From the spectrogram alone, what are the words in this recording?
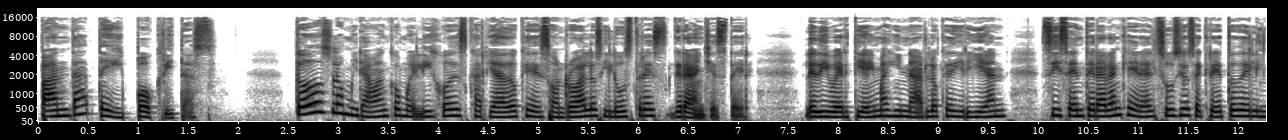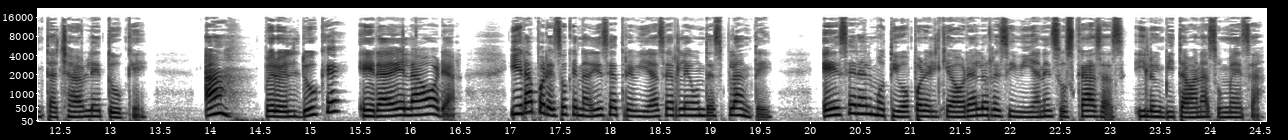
Panda de hipócritas. Todos lo miraban como el hijo descarriado que deshonró a los ilustres Granchester. Le divertía imaginar lo que dirían si se enteraran que era el sucio secreto del intachable duque. Ah, pero el duque era él ahora, y era por eso que nadie se atrevía a hacerle un desplante. Ese era el motivo por el que ahora lo recibían en sus casas y lo invitaban a su mesa.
